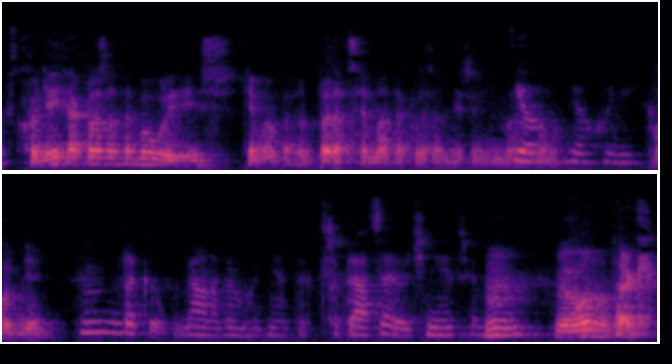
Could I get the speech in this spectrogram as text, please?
mm-hmm. Chodí takhle za tebou lidi s těma operacemi takhle zaměřenými? Jo, no? jo, chodí. Hodně? Hmm, tak já nevím hodně, tak tři práce ročně třeba. Hmm, jo, no tak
